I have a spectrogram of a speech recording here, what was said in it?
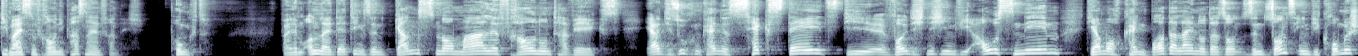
die meisten Frauen, die passen einfach nicht. Punkt. Weil im Online-Dating sind ganz normale Frauen unterwegs. Ja, die suchen keine Sex-Dates, die wollen dich nicht irgendwie ausnehmen, die haben auch kein Borderline oder so, sind sonst irgendwie komisch,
